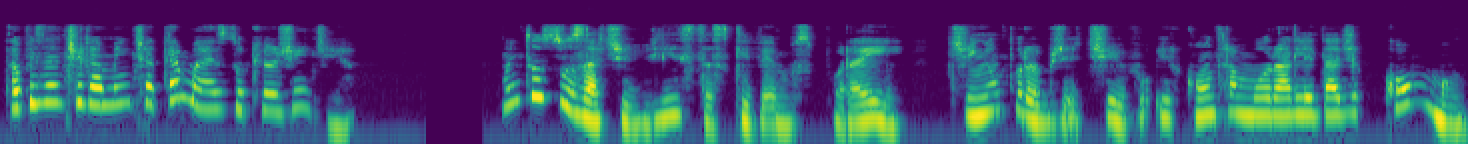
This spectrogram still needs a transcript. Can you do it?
Talvez antigamente até mais do que hoje em dia. Muitos dos ativistas que vemos por aí tinham por objetivo ir contra a moralidade comum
